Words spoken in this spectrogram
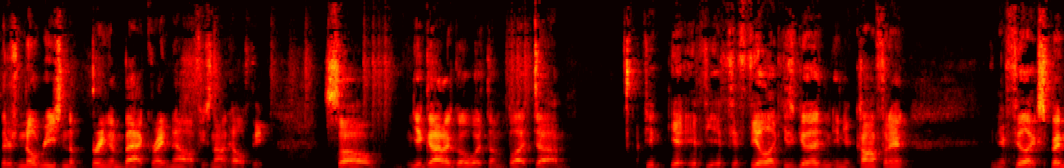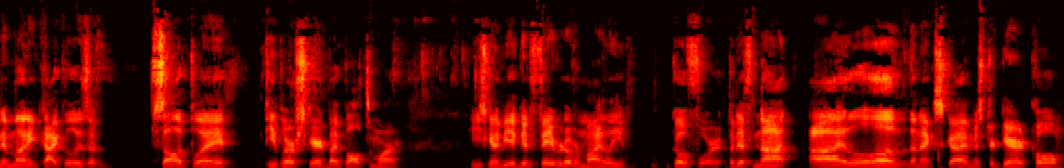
There's no reason to bring him back right now if he's not healthy. So you got to go with him. But um, if you if you if you feel like he's good and you're confident and you feel like spending money, Keuchel is a solid play. People are scared by Baltimore. He's going to be a good favorite over Miley. Go for it. But if not, I love the next guy, Mr. Gerrit Cole.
